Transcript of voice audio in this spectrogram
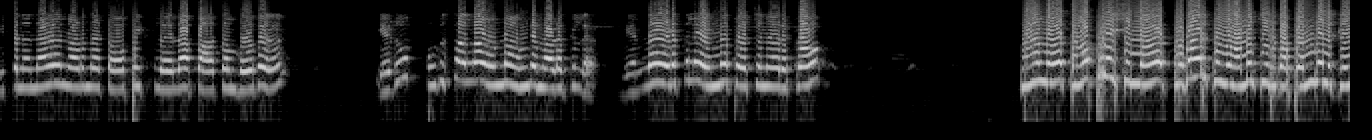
இத்தனை நேரம் நடந்த டாபிக்ஸ்ல எல்லாம் பார்த்தம்போது ஏதோ புதுசாலாம் ஒன்றும் அங்க நடக்கல. எல்லா இடத்துல என்ன பிரச்சனை இருக்கோ நாங்க கார்பரேஷன்ல புகார் குழு அமைச்சிருக்கோம். பெண்களுக்கு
